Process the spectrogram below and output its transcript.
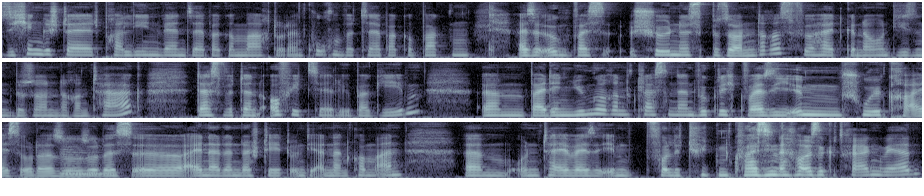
sich hingestellt, Pralinen werden selber gemacht oder ein Kuchen wird selber gebacken. Also irgendwas Schönes, Besonderes für halt genau diesen besonderen Tag. Das wird dann offiziell übergeben. Ähm, bei den jüngeren Klassen dann wirklich quasi im Schulkreis oder so, Mhm. so dass äh, einer dann da steht und die anderen kommen an ähm, und teilweise eben volle Tüten quasi nach Hause getragen werden.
